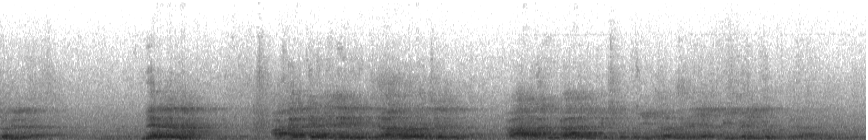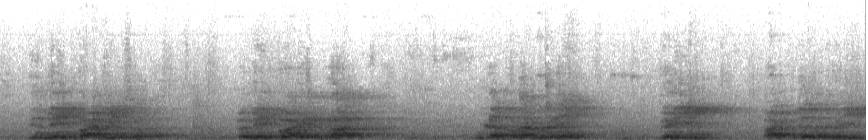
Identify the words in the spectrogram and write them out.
சொல்லுகிறார் மேலும் அகத்திரையில இருபத்தி நாலு உணர்வு சொல்லுகிறார் காதல் காதலிக்கு இருக்கக்கூடிய உணர்வுகளை எப்படி வெளிப்படுத்துகிறார் இது மெய்ப்பாடியே சொல்றார் இப்ப மெய்ப்பாடு என்றால் உள்ள தொடர்புகளை வெளியில் காட்டுதல் அது வெளியில்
